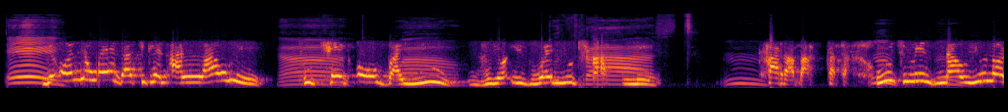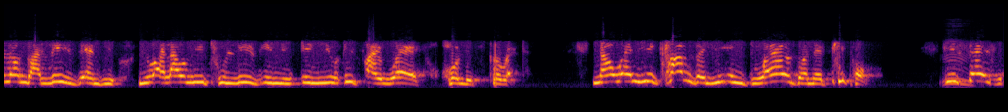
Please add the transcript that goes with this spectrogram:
Hey. The only way that you can allow me Ah, to take over you Vuyo, is when you trust me. Trust. Mm. Which means now you no longer live and you, you allow me to live in you, in you if I were Holy Spirit. Now when he comes and he indwells on a people, he mm. says,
